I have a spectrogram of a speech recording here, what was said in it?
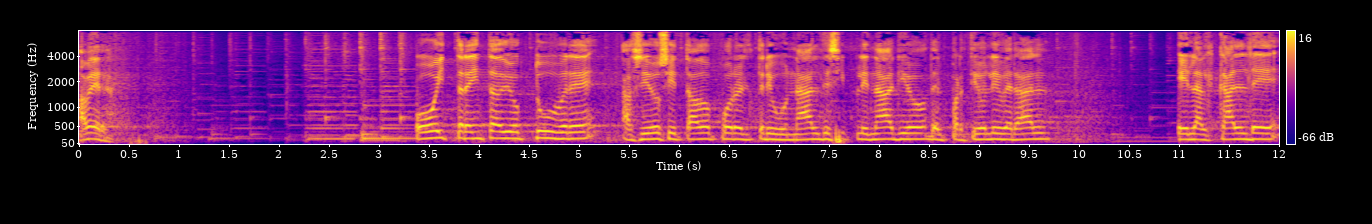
A ver, hoy 30 de octubre ha sido citado por el Tribunal Disciplinario del Partido Liberal el alcalde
